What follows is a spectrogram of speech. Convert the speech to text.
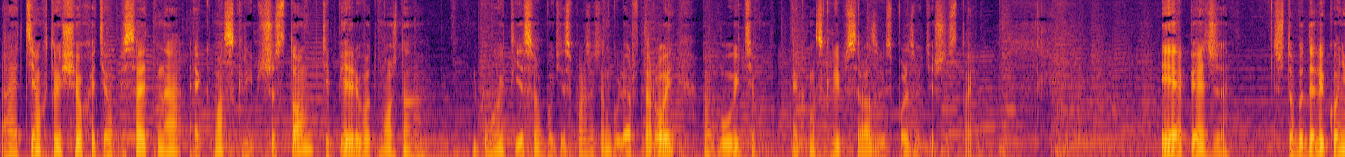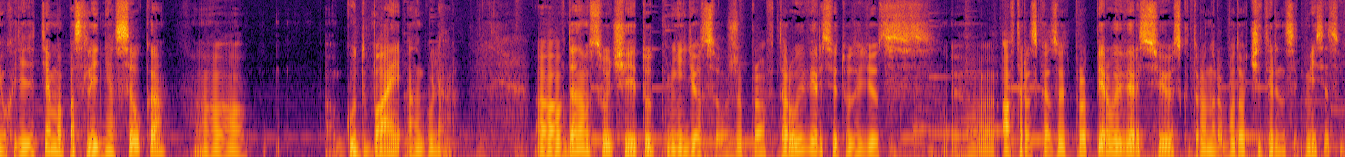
а, тем, кто еще хотел писать на ECMAScript 6. Теперь вот можно будет, если вы будете использовать Angular 2, вы будете ECMAScript сразу используйте шестой. И опять же, чтобы далеко не уходить от темы, последняя ссылка uh, Goodbye Angular. Uh, в данном случае тут не идется уже про вторую версию, тут идет uh, автор рассказывает про первую версию, с которой он работал 14 месяцев.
